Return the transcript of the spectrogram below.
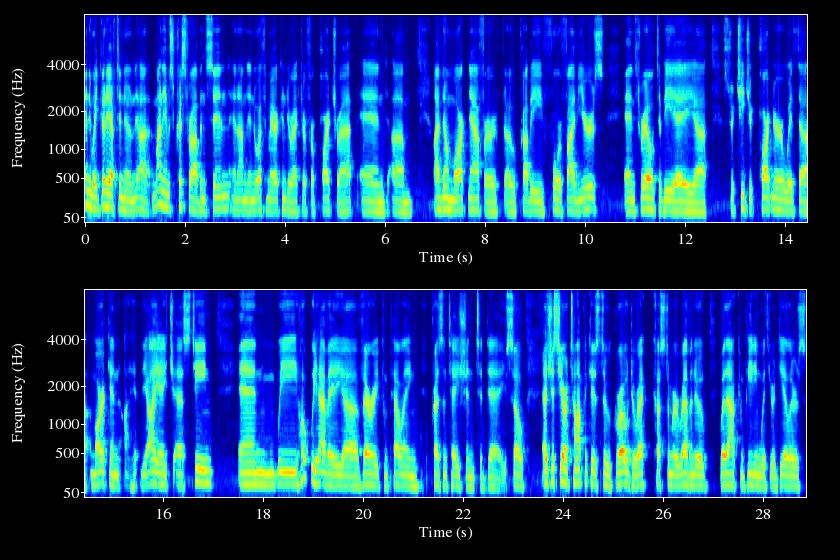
Anyway, good afternoon. Uh, my name is Chris Robinson, and I'm the North American Director for PartTrap. And um, I've known Mark now for oh, probably four or five years, and thrilled to be a uh, strategic partner with uh, Mark and uh, the IHS team. And we hope we have a uh, very compelling presentation today. So, as you see, our topic is to grow direct customer revenue without competing with your dealers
